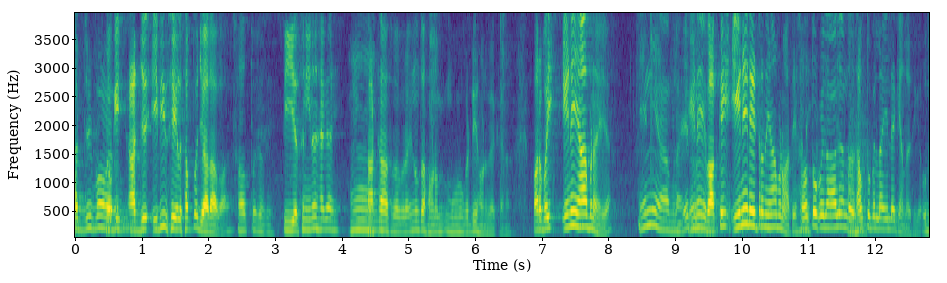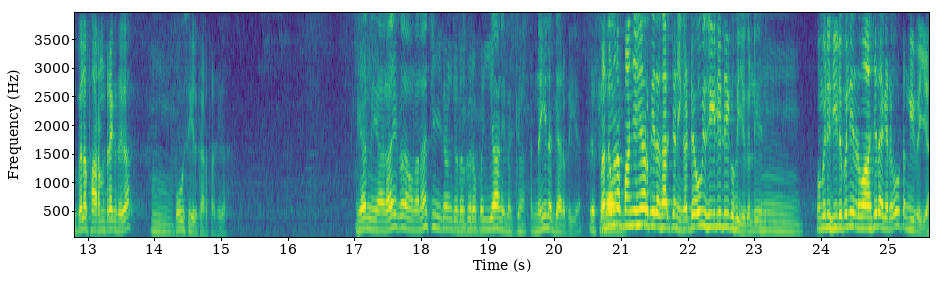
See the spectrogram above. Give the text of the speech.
ਅੱਜ ਹੀ ਭਾਵੇਂ ਕਿਉਂਕਿ ਅੱਜ ਇਹਦੀ ਸੇਲ ਸਭ ਤੋਂ ਜ਼ਿਆਦਾ ਵਾ। ਸਭ ਤੋਂ ਜ਼ਿਆਦਾ। ਪੀਐਸ ਨਹੀਂ ਨਾ ਹੈਗਾ ਇਹ। 60 ਹਾਰਸ ਪਾਵਰ ਇਹਨੂੰ ਤਾਂ ਹੁਣ ਮੂੰਹੋਂ ਕੱਢੀ ਹੁਣ ਵੇਖਿਆ ਨਾ ਪਰ ਬਾਈ ਇਹਨੇ ਆ ਬਣਾਏ ਆ। ਇਹ ਨਹੀਂ ਆ ਬਣਾਏ ਇਹਨੇ ਵਾਕਈ ਇਹਨੇ ਰੇਟਰ ਨੇ ਆ ਬਣਾਤੇ ਸਭ ਤੋਂ ਪਹਿਲਾਂ ਆ ਲਿਆਂਦਾ ਸਭ ਤੋਂ ਪਹਿਲਾਂ ਇਹ ਲੈ ਕੇ ਆਂਦਾ ਸੀਗਾ। ਉਦੋਂ ਪਹਿਲਾਂ ਫਾਰਮ ਟਰੈਕ ਸੀਗਾ ਹੂੰ। ਉਹ ਸੇਲ ਕਰਤਾ ਸੀਗਾ। ਯਾਰ ਨਜ਼ਾਰਾ ਹੀ ਪਰ ਆਉਂਦਾ ਨਾ ਚੀਜ਼ ਹੁਣ ਜਦੋਂ ਕੋਈ ਰੁਪਈਆ ਨਹੀਂ ਲੱਗਾ। ਨਹੀਂ ਲੱਗਿਆ ਰੁਪਈਆ। ਮੈਂ ਤਾਂ ਉਹਨਾਂ 5000 ਰੁਪਏ ਦਾ ਖਰਚਾ ਨਹੀਂ ਕੱਢਿਆ ਉਹ ਵੀ ਸੀਲ ਹੀ ਲੀਕ ਹੋਈ ਹੈ ਗੱਲੀ ਹੂੰ। ਉਹ ਮੇਰੀ ਸੀਲ ਪਹਿਲੀ ਐਡਵਾਂਸ 'ਚ ਲੈ ਕੇ ਉਹ ਟੰਗੀ ਪਈ ਆ।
